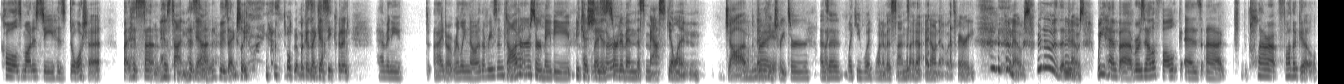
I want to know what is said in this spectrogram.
calls Modesty his daughter, but his son. His son. His yeah. son, who's actually his daughter, because I guess he couldn't have any. I don't really know the reason. For that. daughters, or maybe because she is sort of in this masculine job that he treats her as Like- a like he would one of his sons. I don't, I don't know. It's very who knows. Who knows? Who knows? We have uh, Rossella Falk as uh, Clara Fothergill,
